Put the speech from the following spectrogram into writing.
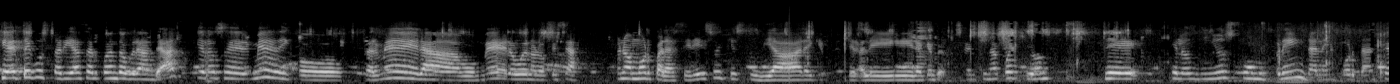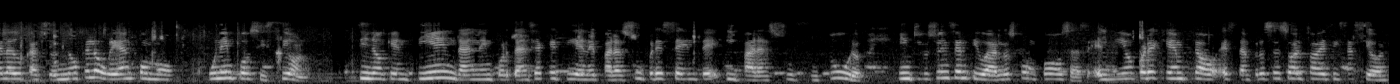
¿Qué te gustaría hacer cuando grande? Ah, quiero ser médico, enfermera, bombero, bueno, lo que sea. Bueno, amor, para hacer eso hay que estudiar, hay que aprender a leer, hay que... es una cuestión de que los niños comprendan la importancia de la educación, no que lo vean como una imposición, sino que entiendan la importancia que tiene para su presente y para su futuro. Incluso incentivarlos con cosas. El mío, por ejemplo, está en proceso de alfabetización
